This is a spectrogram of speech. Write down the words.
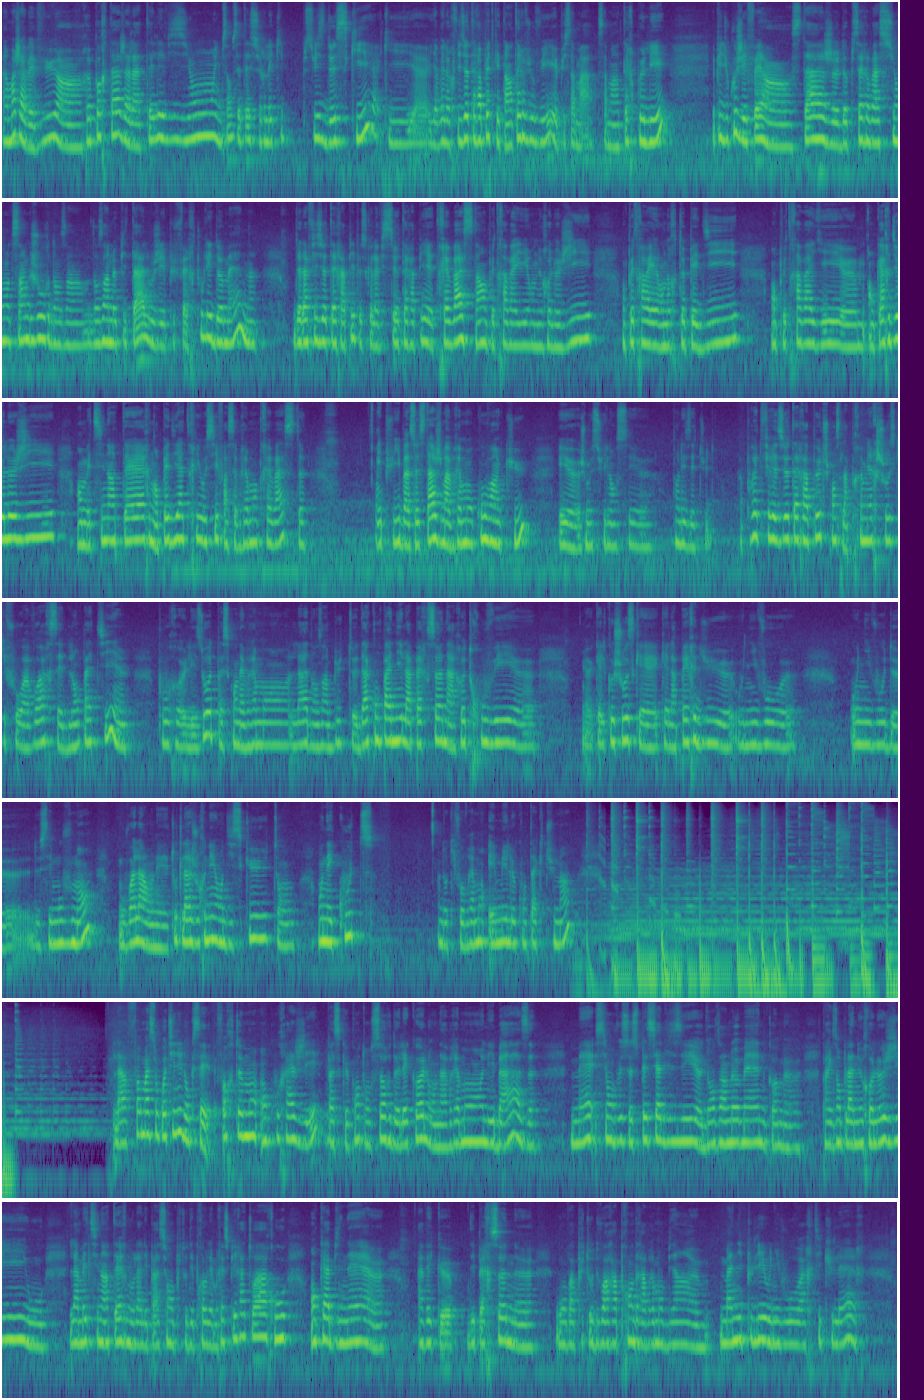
Alors moi j'avais vu un reportage à la télévision, il me semble que c'était sur l'équipe suisse de ski, qui, euh, il y avait leur physiothérapeute qui était interviewé et puis ça m'a interpellée. Et puis du coup, j'ai fait un stage d'observation de 5 jours dans un, dans un hôpital où j'ai pu faire tous les domaines de la physiothérapie, parce que la physiothérapie est très vaste. Hein. On peut travailler en neurologie, on peut travailler en orthopédie, on peut travailler euh, en cardiologie, en médecine interne, en pédiatrie aussi. Enfin, c'est vraiment très vaste. Et puis, bah, ce stage m'a vraiment convaincue et euh, je me suis lancée euh, dans les études. Pour être physiothérapeute, je pense que la première chose qu'il faut avoir, c'est de l'empathie pour euh, les autres, parce qu'on est vraiment là dans un but d'accompagner la personne à retrouver euh, euh, quelque chose qu'elle a perdu au niveau, au niveau de, ses mouvements. voilà, on est toute la journée, on discute, on écoute. Donc il faut vraiment aimer le contact humain. La formation continue, donc c'est fortement encouragé parce que quand on sort de l'école, on a vraiment les bases. Mais si on veut se spécialiser euh, dans un domaine comme euh, par exemple la neurologie ou la médecine interne où là les patients ont plutôt des problèmes respiratoires ou en cabinet euh, avec des personnes où on va plutôt devoir apprendre à vraiment bien manipuler au niveau articulaire,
